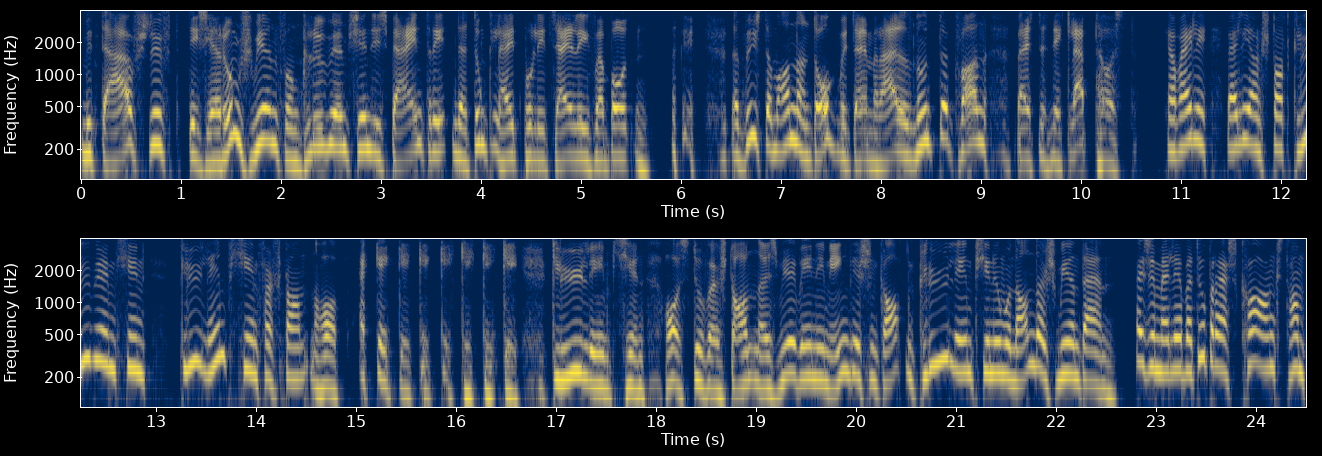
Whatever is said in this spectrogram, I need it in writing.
mit der Aufschrift Das Herumschwirren von Glühwürmchen ist bei Eintreten der Dunkelheit polizeilich verboten. Dann bist du am anderen Tag mit deinem Radl runtergefahren, weil du das nicht geklappt hast. Ja, weil ich, weil ich anstatt Glühwürmchen Glühlämpchen verstanden hab. Äh, ge, ge, ge, ge, ge, ge, ge. Glühlämpchen hast du verstanden, als wir wenn im englischen Garten Glühlämpchen umeinander schmieren dann. Also, mein Lieber, du brauchst keine Angst haben,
